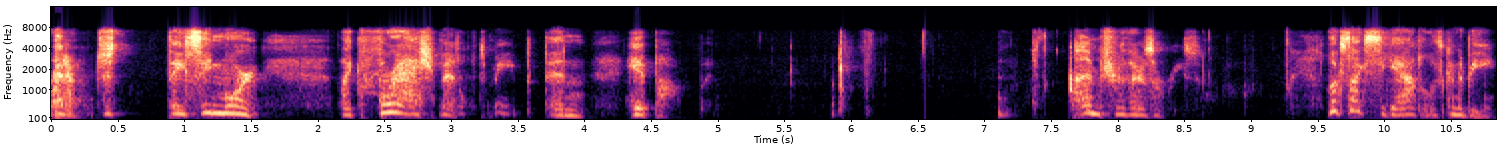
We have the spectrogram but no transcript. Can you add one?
I don't know, just, they seem more like thrash metal to me than hip hop. I'm sure there's a reason. Looks like Seattle is going to be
